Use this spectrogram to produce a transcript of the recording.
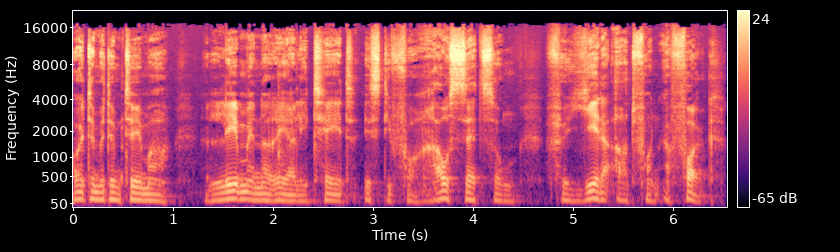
Heute mit dem Thema Leben in der Realität ist die Voraussetzung für jede Art von Erfolg.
